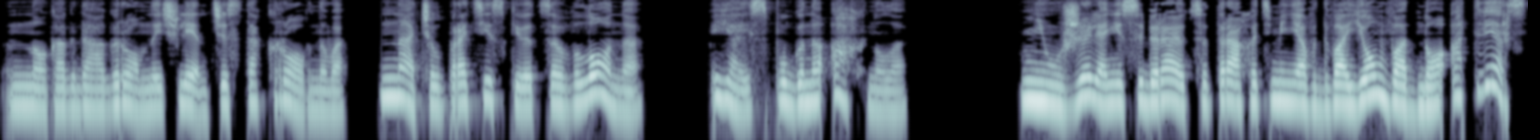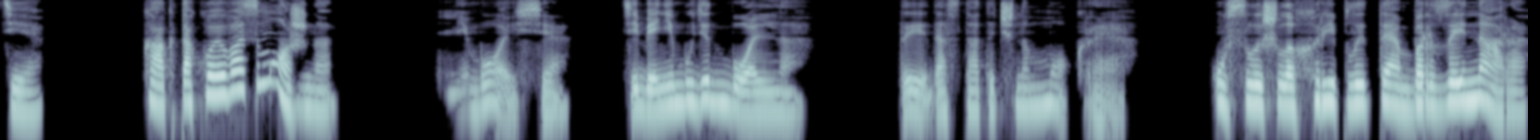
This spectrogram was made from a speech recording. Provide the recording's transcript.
Но когда огромный член чистокровного начал протискиваться в лона, я испуганно ахнула. Неужели они собираются трахать меня вдвоем в одно отверстие? Как такое возможно? Не бойся, тебе не будет больно. Ты достаточно мокрая. Услышала хриплый тембр Зейнара.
